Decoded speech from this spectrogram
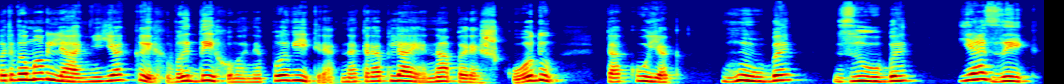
при вимовлянні яких видихуване повітря натрапляє на перешкоду, таку як губи, зуби, язик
